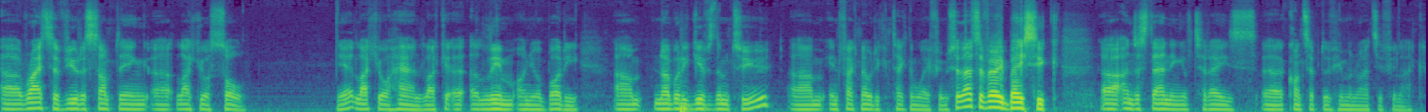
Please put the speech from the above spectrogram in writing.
uh, rights are viewed as something uh, like your soul. Yeah, like your hand, like a, a limb on your body. Um, nobody gives them to you. Um, in fact, nobody can take them away from you. So that's a very basic uh, understanding of today's uh, concept of human rights, if you like.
